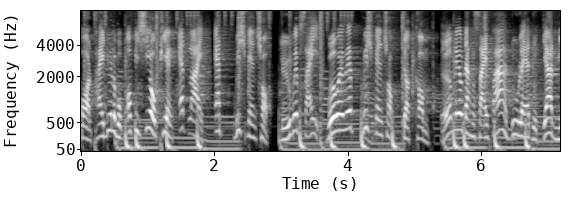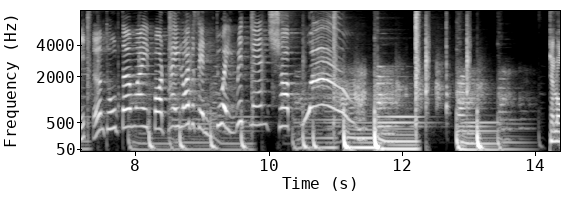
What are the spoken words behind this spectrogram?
ปลอดภัยด้วยระบบ Official เพียงแอดไลน์ @richman shop หรือเว็บไซต์ www.richmanshop.com เติมเร็วดังสายฟ้าดูแลดุดญาติมิตร เติมถูกเติมไวปลอดภัย 100%ด้วย Richman Shop ว้าว ชะลอ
